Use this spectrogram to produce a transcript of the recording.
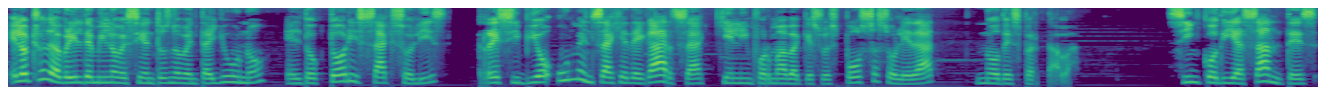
El 8 de abril de 1991, el doctor Isaac Solís recibió un mensaje de Garza quien le informaba que su esposa Soledad no despertaba. Cinco días antes,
